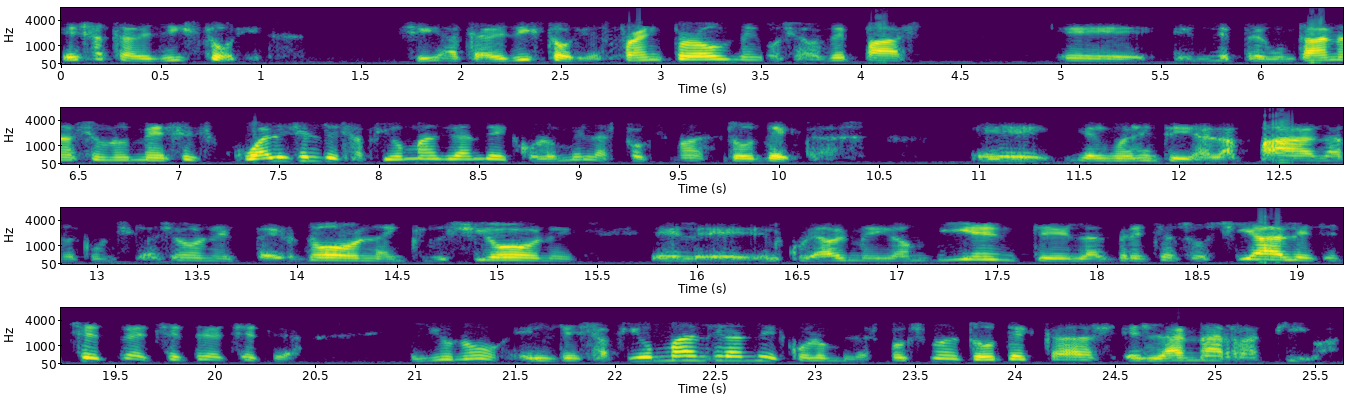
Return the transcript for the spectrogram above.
es a través de historias, ¿sí? a través de historias. Frank Pearl, negociador de paz, eh, le preguntaban hace unos meses cuál es el desafío más grande de Colombia en las próximas dos décadas. Eh, y alguna gente dirá la paz, la reconciliación, el perdón, la inclusión, eh, el, cuidado del medio ambiente, las brechas sociales, etcétera, etcétera, etcétera. Y uno, el desafío más grande de Colombia en las próximas dos décadas es la narrativa.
